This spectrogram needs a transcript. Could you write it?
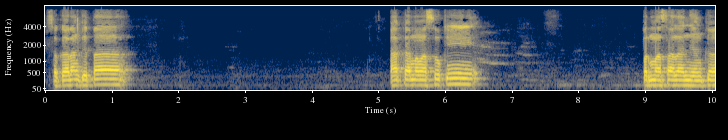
sekarang kita akan memasuki permasalahan yang ke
